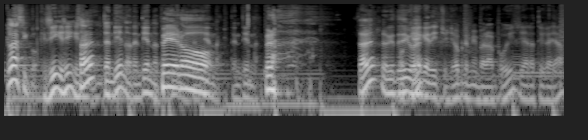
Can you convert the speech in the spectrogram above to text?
clásico. Que sí, que sí. Que ¿Sabes? sí. Te entiendo, te entiendo. te Pero- entiendo, Te entiendo. te entiendo. Pero, ¿sabes lo que te ¿Por digo? qué? eh? Que he dicho yo, premio para el Puig y ahora estoy callado.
